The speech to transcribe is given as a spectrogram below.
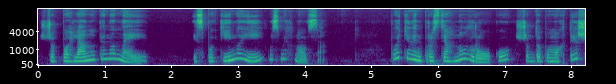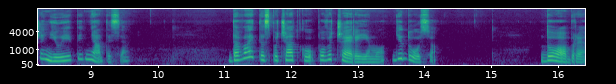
щоб поглянути на неї, і спокійно їй усміхнувся. Потім він простягнув руку, щоб допомогти Шенюї піднятися. Давайте спочатку повечеряємо, дідусю. Добре,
